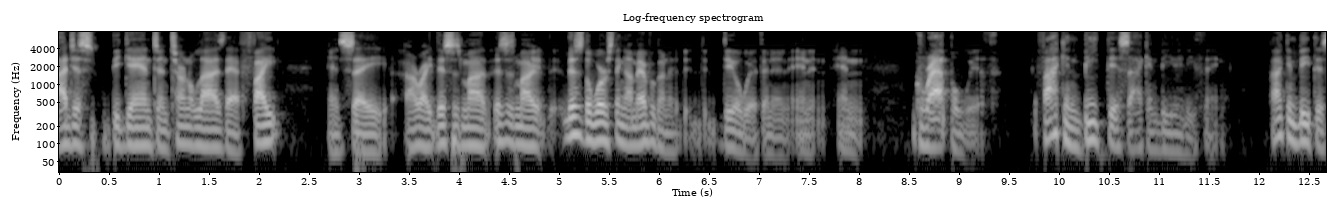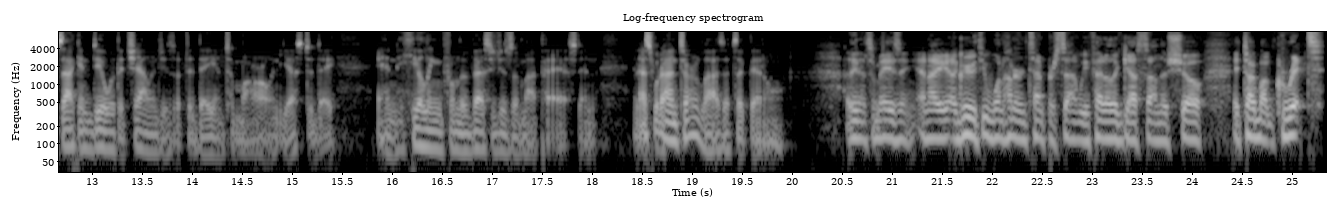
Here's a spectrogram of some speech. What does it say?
I just began to internalize that fight and say, all right, this is my this is my this is the worst thing I'm ever going to d- deal with and and and, and grapple with. If I can beat this, I can beat anything. If I can beat this, I can deal with the challenges of today and tomorrow and yesterday and healing from the vestiges of my past. And, and that's what I internalized. I took that on. I think that's amazing. And I agree with you 110%. We've had other guests on this show. They talk about grit.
